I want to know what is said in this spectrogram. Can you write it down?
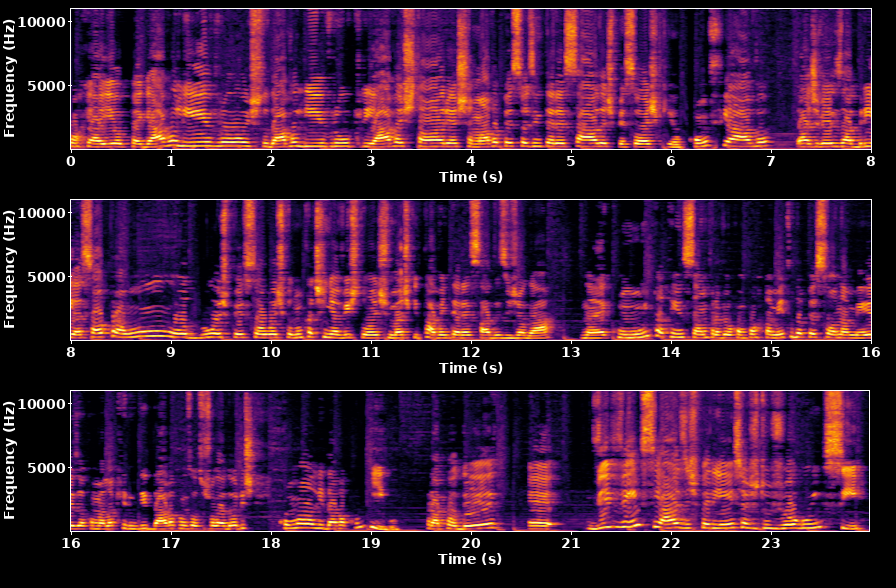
porque aí eu pegava o livro, estudava o livro, criava a história, chamava pessoas interessadas, pessoas que eu confiava. Às vezes abria só para um ou duas pessoas que eu nunca tinha visto antes, mas que estavam interessadas em jogar, né? Com muita atenção para ver o comportamento da pessoa na mesa, como ela lidava com os outros jogadores, como ela lidava comigo, para poder é, vivenciar as experiências do jogo em si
